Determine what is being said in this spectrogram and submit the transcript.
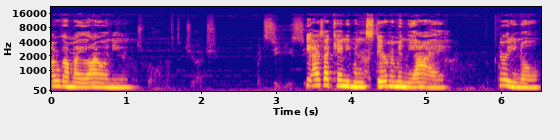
I've got my eye on you. Daniel's well enough to judge. But CEC. See, Isaac can't even stare him in the eye. The You already know.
